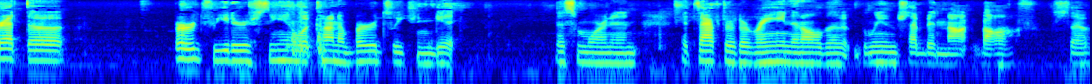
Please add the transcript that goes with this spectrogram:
at the bird feeder seeing what kind of birds we can get this morning. It's after the rain and all the blooms have been knocked off. So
